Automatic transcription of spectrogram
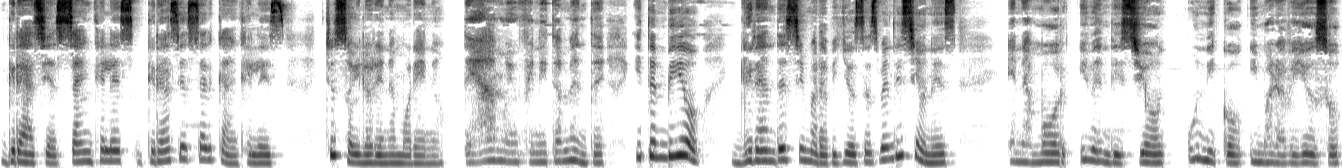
Gracias ángeles, gracias arcángeles. Yo soy Lorena Moreno, te amo infinitamente y te envío grandes y maravillosas bendiciones en amor y bendición único y maravilloso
